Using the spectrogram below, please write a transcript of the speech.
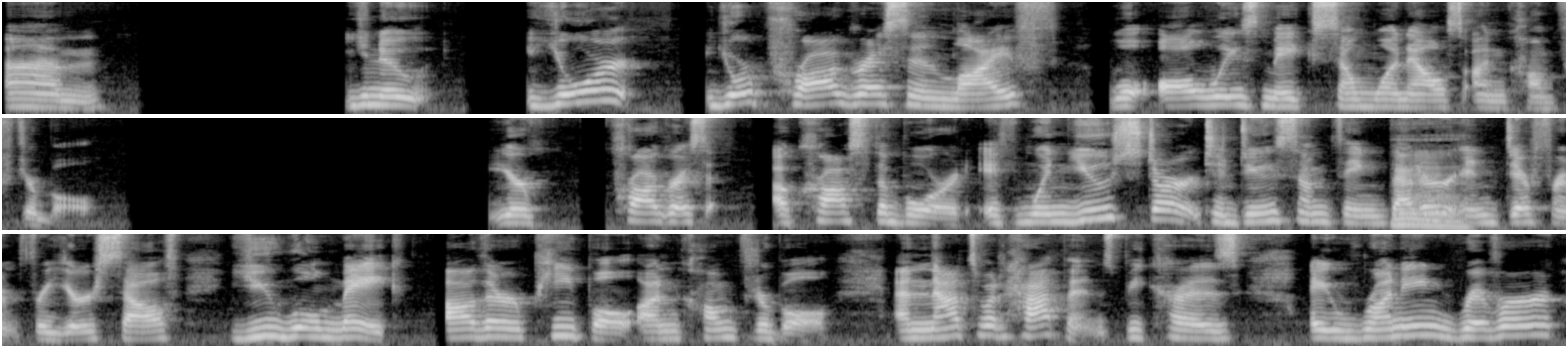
um, you know, your your progress in life will always make someone else uncomfortable. Your progress across the board. If when you start to do something better mm. and different for yourself, you will make other people uncomfortable. And that's what happens because a running river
